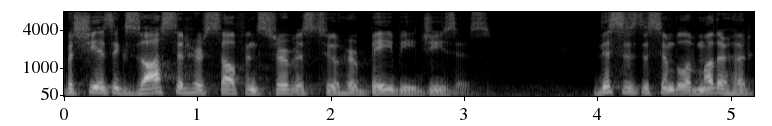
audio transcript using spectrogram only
But she has exhausted herself in service to her baby, Jesus. This is the symbol of motherhood.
